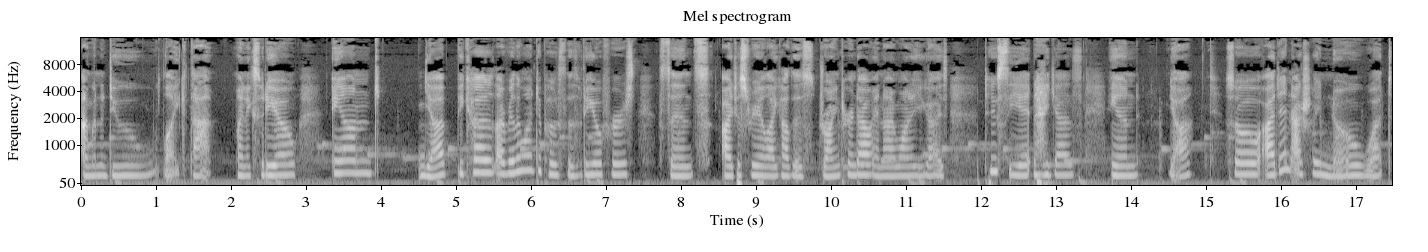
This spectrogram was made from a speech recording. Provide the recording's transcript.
I'm gonna do like that my next video, and yeah, because I really wanted to post this video first since I just really like how this drawing turned out and I wanted you guys to see it, I guess. And yeah, so I didn't actually know what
